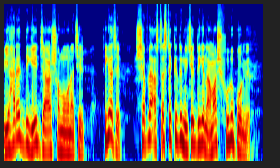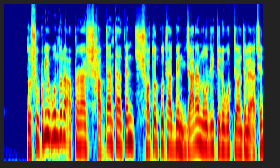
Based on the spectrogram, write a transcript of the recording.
বিহারের দিকে যাওয়ার সম্ভাবনা আছে, ঠিক আছে? সেটা আস্তে আস্তে কিন্তু নিচের দিকে নামা শুরু করবে। তো সুপ্রিয় বন্ধুরা, আপনারা সাবধান থাকবেন, সতর্ক থাকবেন, যারা নদী তীরবর্তী অঞ্চলে আছেন,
